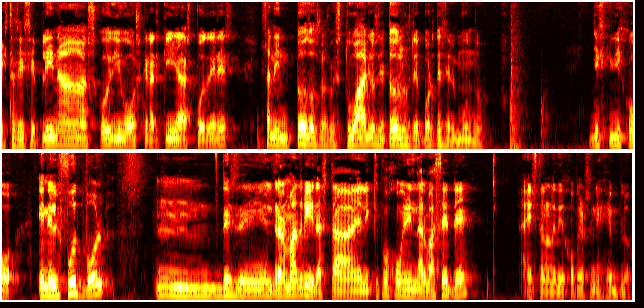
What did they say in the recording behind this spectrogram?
estas disciplinas, códigos, jerarquías, poderes están en todos los vestuarios de todos los deportes del mundo. Y es que dijo, en el fútbol, mm, desde el Real Madrid hasta el equipo juvenil de Albacete, esto no lo dijo, pero es un ejemplo,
